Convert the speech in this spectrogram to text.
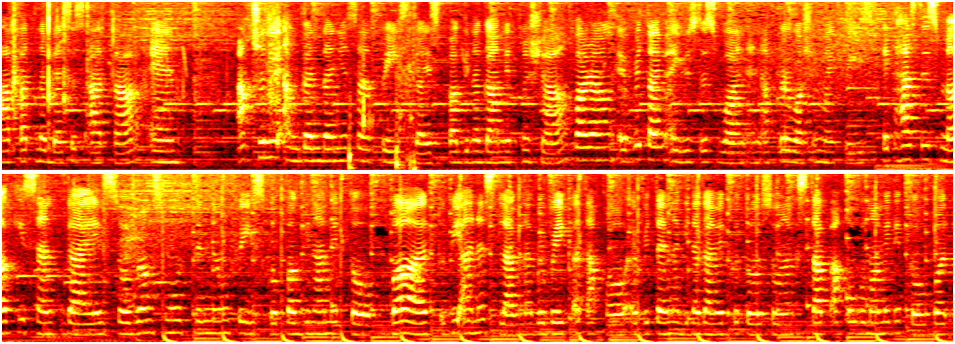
apat na beses ata. And Actually, ang ganda niya sa face, guys, pag ginagamit mo siya. Parang every time I use this one and after washing my face, it has this milky scent, guys. Sobrang smooth din yung face ko pag ginamit to. But, to be honest lang, nagbe-break out ako every time na ginagamit ko to. So, nag-stop ako gumamit ito. But,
